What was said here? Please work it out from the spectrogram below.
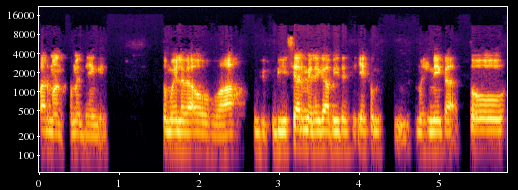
पर मंथ तुम्हें देंगे। तो मुझे लगा ओ वाह बीस हज़ार मिलेगा अभी एक महीने का। तो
